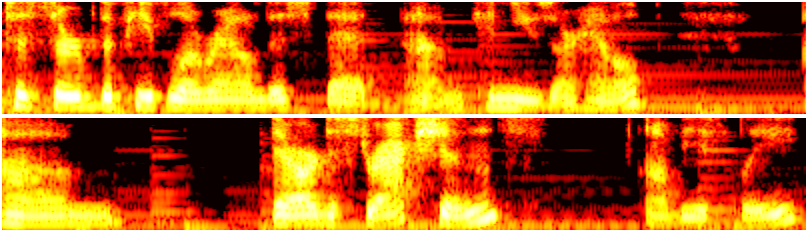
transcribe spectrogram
to serve the people around us that um, can use our help. Um, there are distractions, obviously,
